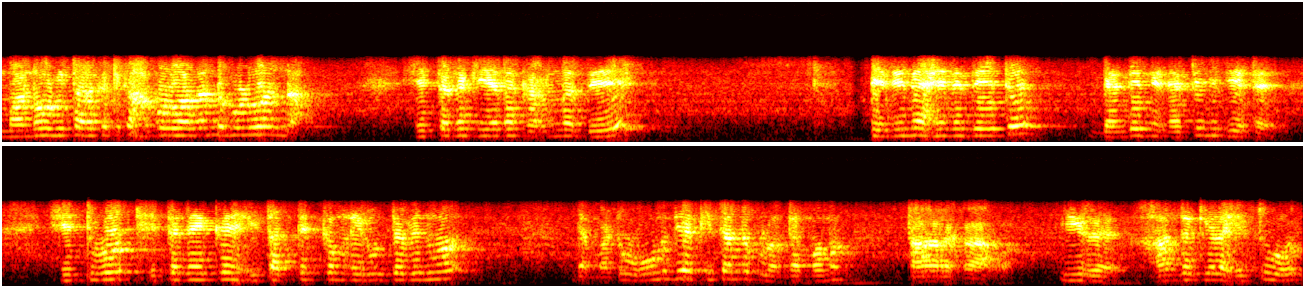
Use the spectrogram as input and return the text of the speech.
මනෝ විතරක ටික හකුලවා ගන්න පුළුවන් නම්. හිතන කියන කරන දේ පෙනෙන ඇහෙන දෙයට බැඳෙන්නේ නැති විදිහට හිතුවොත් හිතන එක හිතත් එක්කම නිරුද්ධ වෙනවා. දැන් මට ඕන දෙයක් හිතන්න පුළුවන්. දැන් මම තාරකාව ඉර හඳ කියලා හිතුවොත්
